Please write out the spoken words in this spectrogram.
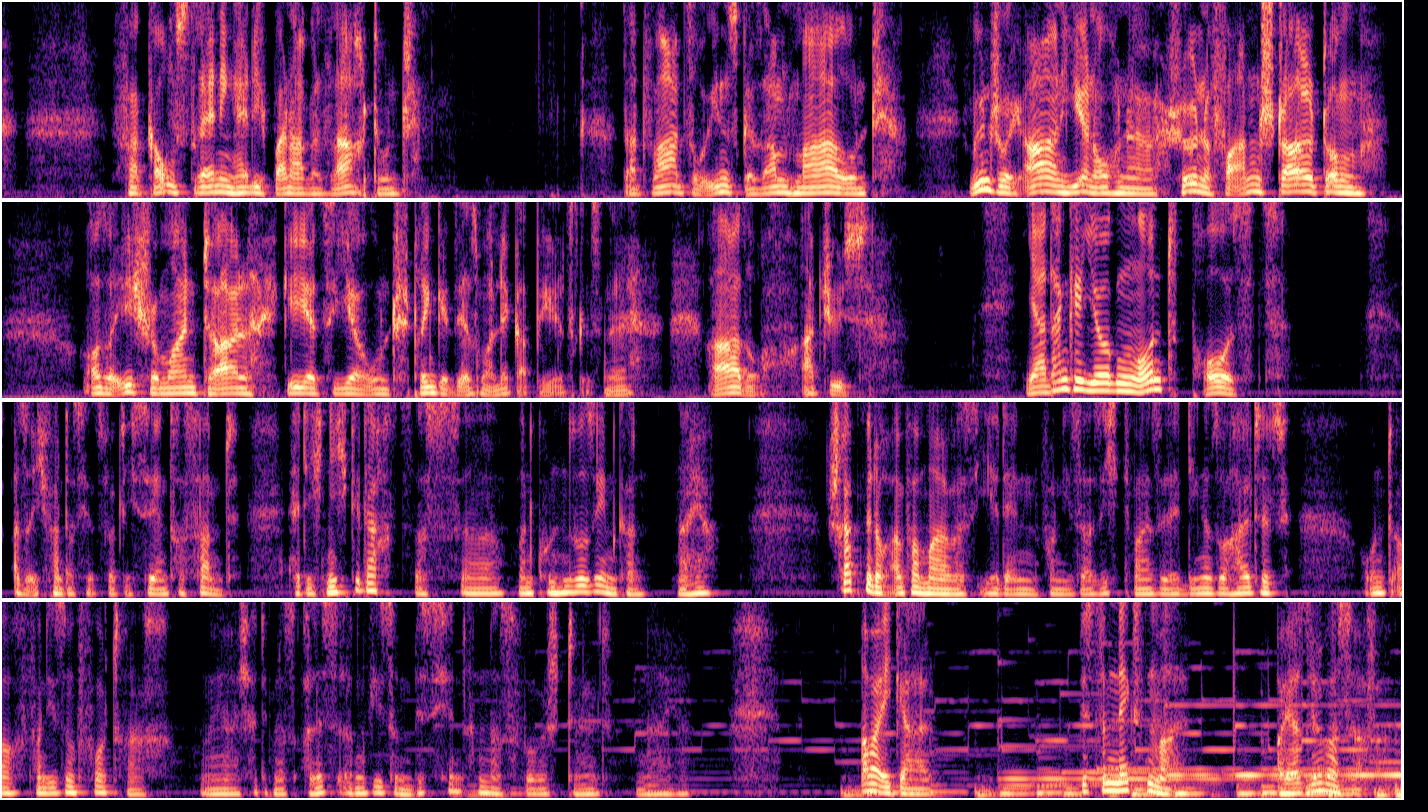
Verkaufstraining, hätte ich beinahe gesagt. Und das war so insgesamt mal und wünsche euch allen hier noch eine schöne Veranstaltung. Also ich für meinen Teil gehe jetzt hier und trinke jetzt erstmal lecker Pilzkes, ne? Also, tschüss. Ja, danke Jürgen und Prost. Also ich fand das jetzt wirklich sehr interessant. Hätte ich nicht gedacht, dass äh, man Kunden so sehen kann. Naja. Schreibt mir doch einfach mal, was ihr denn von dieser Sichtweise der Dinge so haltet und auch von diesem Vortrag. Naja, ich hatte mir das alles irgendwie so ein bisschen anders vorgestellt. Naja. Aber egal. Bis zum nächsten Mal. Euer Silbersurfer.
